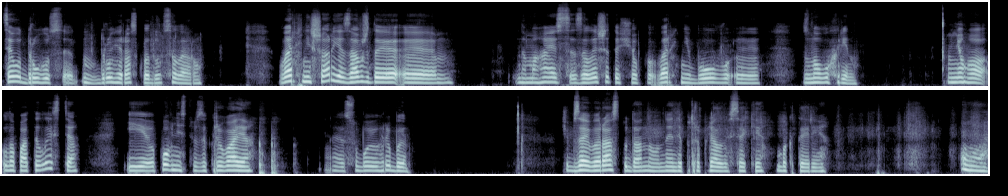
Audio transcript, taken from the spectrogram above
Це от другу, ну, другий раз кладу селеру. Верхній шар я завжди е, намагаюся залишити, щоб верхній був е, знову хрін. У нього лопати листя і повністю закриває е, собою гриби, щоб зайвий раз туди ну, не, не потрапляли всякі бактерії. О,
